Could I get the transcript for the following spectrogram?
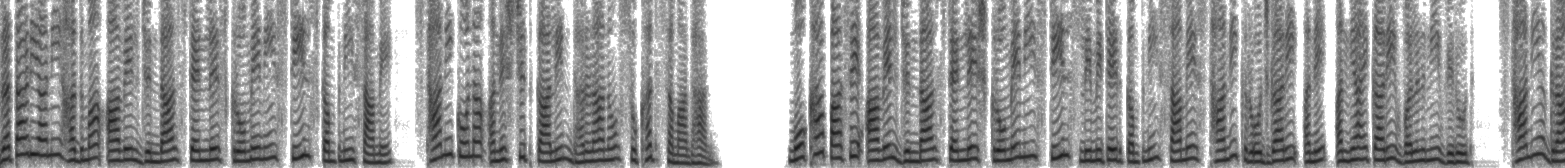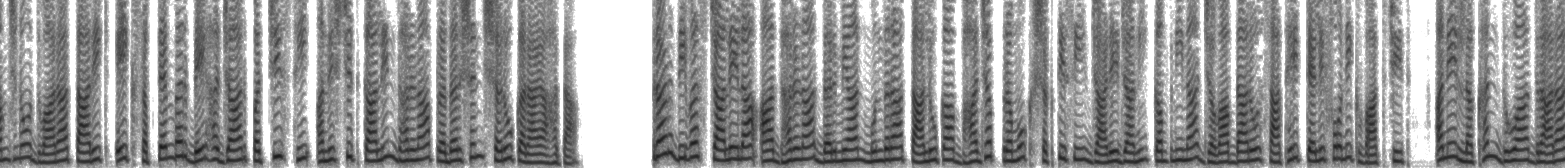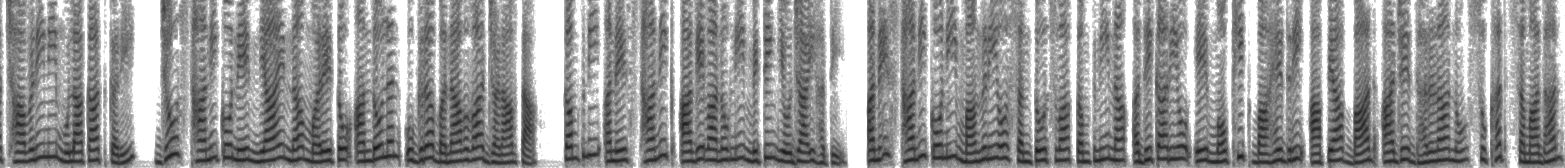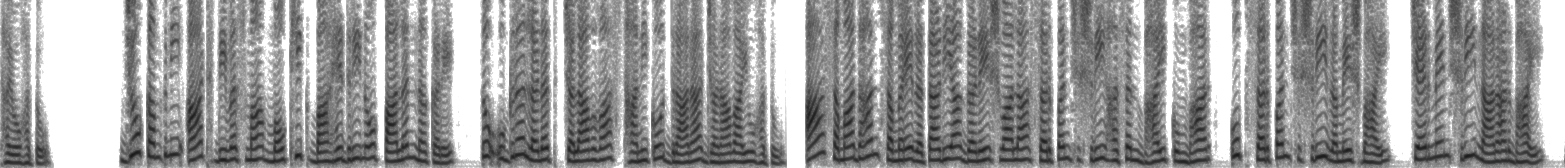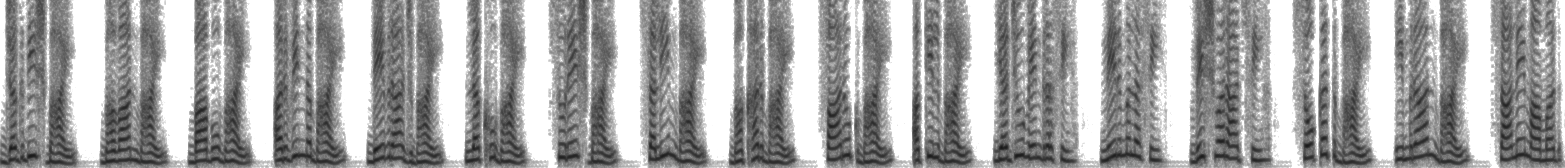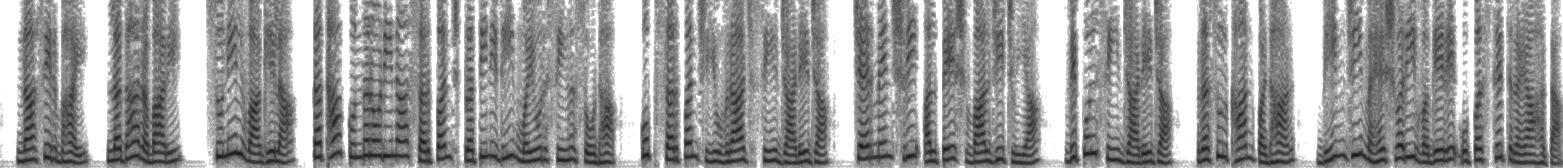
રતાડિયાની હદમાં આવેલ Jindal stainless Chromeni steels company સામે સ્થાનિકોના અનિશ્ચિતકાલીન ધરણાનો સુખદ સમાધાન. મોખા પાસે આવેલ Jindal સ્ટેનલેશ Chromeni steels limited company સામે સ્થાનિક રોજગારી અને અન્યાયકારી વલણની વિરુદ્ધ સ્થાનીય ગ્રામજનો દ્વારા તારીખ એક સપ્ટેમ્બર બે હજાર પચીસથી અનિશ્ચિતકાલીન ધરણા પ્રદર્શન શરૂ કરાયા હતા. ત્રણ દિવસ ચાલેલા આ ધરણા દરમિયાન મુંદરા તાલુકા ભાજપ પ્રમુખ શક્તિસિંહ જાડેજાની કંપનીના જવાબદારો સાથે ટેલિફોનિક વાતચીત અને લખન ધુઆ દ્વારા છાવણીની મુલાકાત કરી, જો સ્થાનિકોને ન્યાય ન મળે તો આંદોલન ઉગ્ર બનાવવા જણાવતા, કંપની અને સ્થાનિક આગેવાનોની મિટિંગ યોજાઈ હતી. અને સ્થાનિકોની માંગણીઓ સંતોષવા કંપનીના અધિકારીઓએ મૌખિક બાહેધરી આપ્યા બાદ આજે ધરણાનો સુખદ સમાધાન થયો હતો. જો કંપની આઠ દિવસમાં મૌખિક બાહેધરીનો પાલન ન કરે, તો ઉગ્ર લડત ચલાવવા સ્થાનિકો દ્વારા જણાવાયું હતું. આ સમાધાન સમયે રતાડિયા ગણેશવાલા સરપંચ શ્રી હસનભાઈ કુંભાર, ઉપસરપંચ શ્રી રમેશભાઈ, ચેરમેન શ્રી નારાયણભાઈ, જગદીશભાઈ ભવાનભાઈ બાબુભાઈ અરવિંદભાઈ દેવરાજભાઈ લખુભાઈ સુરેશભાઈ સલીમભાઈ ભખરભાઈ ફારૂકભાઈ અકિલભાઈ યજુવેન્દ્રસિંહ નિર્મલસિંહ વિશ્વરાજસિંહ સોકતભાઈ ઇમરાનભાઈ સાલેમ આમદ નાસિરભાઈ લધા રબારી સુનીલ વાઘેલા તથા કુંદરોડીના સરપંચ પ્રતિનિધિ મયુરસિંહ સોઢા ઉપસરપંચ યુવરાજસિંહ જાડેજા ચેરમેન શ્રી અલ્પેશ વાલજી ચુયા વિપુલસિંહ જાડેજા રસુલખાન પઢાણ, ભીમજી મહેશ્વરી વગેરે ઉપસ્થિત રહ્યા હતા.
